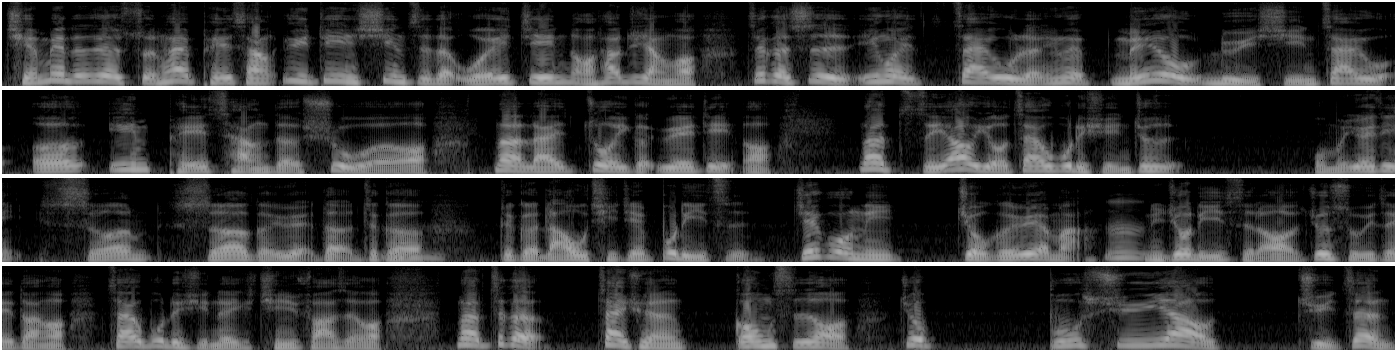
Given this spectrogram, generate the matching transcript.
前面的这个损害赔偿预定性质的违约金哦，他就讲哦，这个是因为债务人因为没有履行债务而应赔偿的数额哦，那来做一个约定哦。那只要有债务不履行，就是。我们约定十二十二个月的这个、嗯、这个劳务期间不离职，结果你九个月嘛，嗯，你就离职了哦，就属于这一段哦，债务不履行的情形发生哦，那这个债权人公司哦就不需要举证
